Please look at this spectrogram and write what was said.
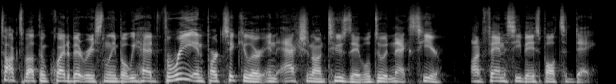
Talked about them quite a bit recently, but we had three in particular in action on Tuesday. We'll do it next here on Fantasy Baseball Today.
